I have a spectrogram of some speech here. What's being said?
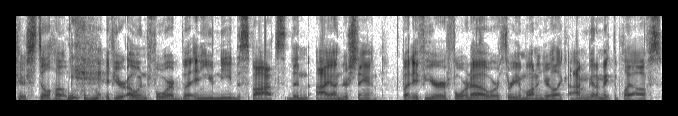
There's still hope. if you're 0 4 but and you need the spots, then I understand. But if you're 4 0 or 3 and 1 and you're like, I'm gonna make the playoffs,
